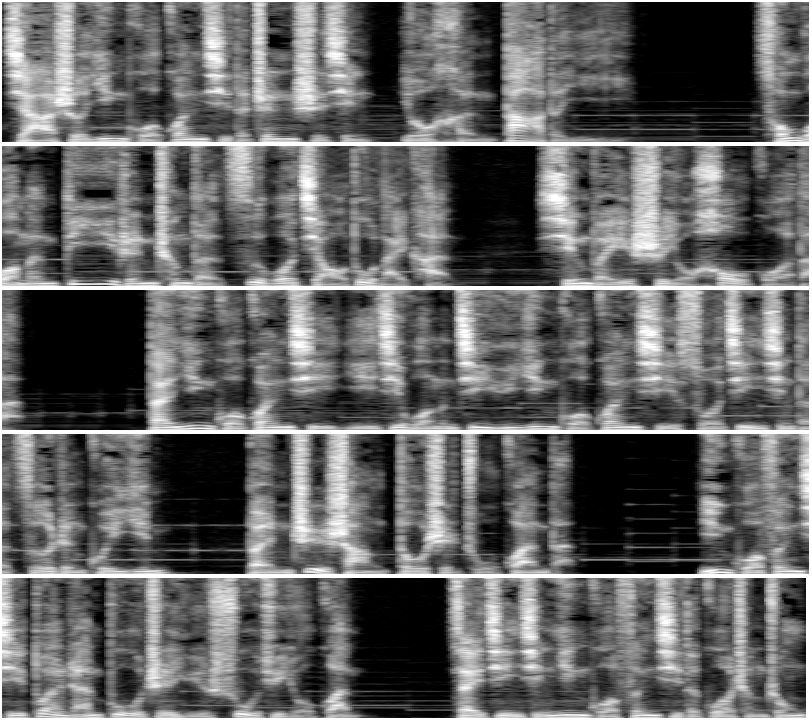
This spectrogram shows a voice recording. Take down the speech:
假设因果关系的真实性有很大的意义。从我们第一人称的自我角度来看，行为是有后果的，但因果关系以及我们基于因果关系所进行的责任归因，本质上都是主观的。因果分析断然不只与数据有关，在进行因果分析的过程中，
